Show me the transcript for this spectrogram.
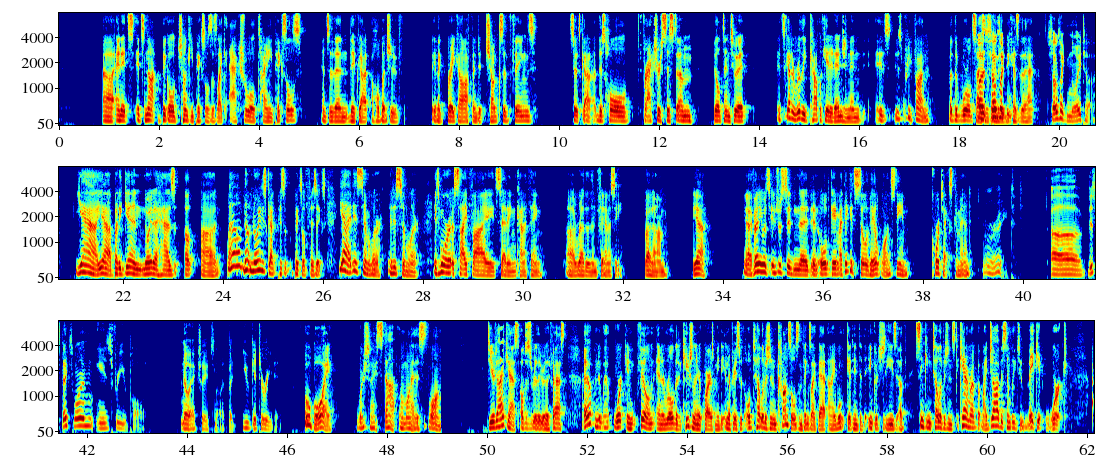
Uh, and it's it's not big old chunky pixels. It's like actual tiny pixels. And so then they've got a whole bunch of they like break off into chunks of things. So it's got this whole fracture system built into it. It's got a really complicated engine and it's it's pretty fun. but the world size Uh, is limited like- because of that. Sounds like Noita. Yeah, yeah, but again, Noita has a uh, well, no, Noita's got pixel, pixel physics. Yeah, it is similar. It is similar. It's more a sci-fi setting kind of thing uh, rather than fantasy. But um, yeah, yeah. If anyone's interested in a, an old game, I think it's still available on Steam. Cortex Command. All right. Uh, this next one is for you, Paul. No, actually it's not, but you get to read it. Oh boy, where should I stop? Oh my, this is long. Dear Diecast, I'll just really, really fast. I open to work in film and a role that occasionally requires me to interface with old television and consoles and things like that, and I won't get into the intricacies of syncing televisions to camera, but my job is simply to make it work.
